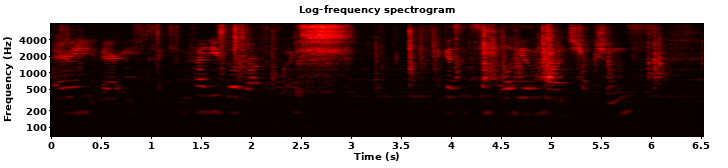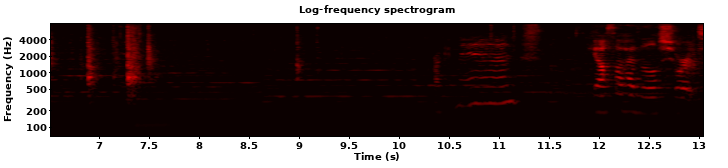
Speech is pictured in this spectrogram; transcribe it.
Very, very exciting. How do you build Rocket Boy? I guess it's simple. He doesn't have instructions. Rocket Man. He also has a little short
